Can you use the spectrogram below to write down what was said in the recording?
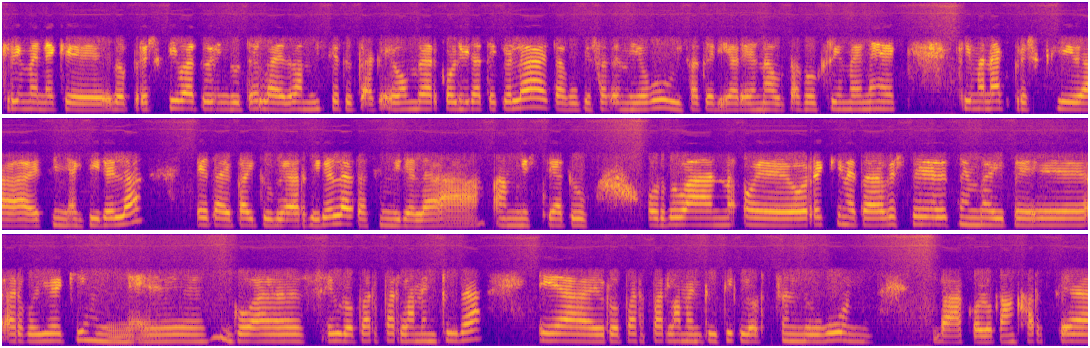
krimenek edo preskribatu egin dutela edo amizketutak egon beharko liratekela eta guk esaten diogu izateriaren aurtako krimenek, krimenak preskriba ezinak direla eta epaitu behar direla eta zin direla amnistiatu. Orduan e, horrekin eta beste zenbait e, argoioekin e, goaz Europar Parlamentu da, ea Europar Parlamentutik lortzen dugun ba, kolokan jartzea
